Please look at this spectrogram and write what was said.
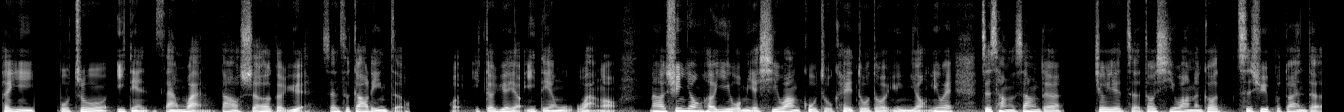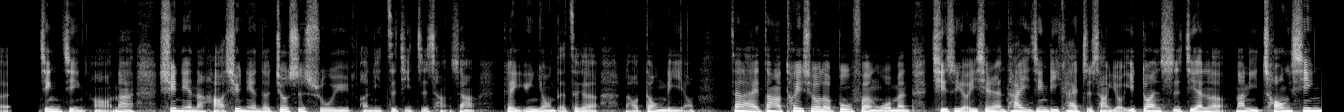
可以补助一点三万到十二个月，甚至高龄者。一个月有一点五万哦，那训用合一，我们也希望雇主可以多多运用，因为职场上的就业者都希望能够持续不断的精进哦。那训练的好，训练的就是属于啊你自己职场上可以运用的这个劳动力哦。再来，当然退休的部分，我们其实有一些人他已经离开职场有一段时间了，那你重新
